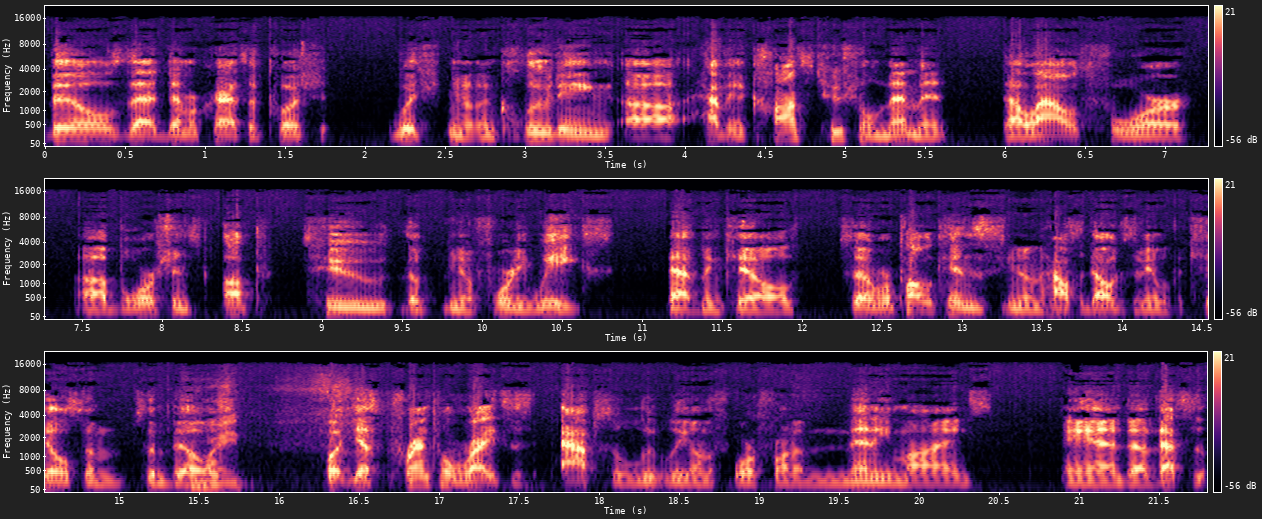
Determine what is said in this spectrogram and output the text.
bills that Democrats have pushed, which, you know, including uh, having a constitutional amendment that allows for uh, abortions up to the, you know, 40 weeks that have been killed. So Republicans, you know, in the House of Delegates have been able to kill some, some bills. Right. But yes, parental rights is absolutely on the forefront of many minds. And uh, that's the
